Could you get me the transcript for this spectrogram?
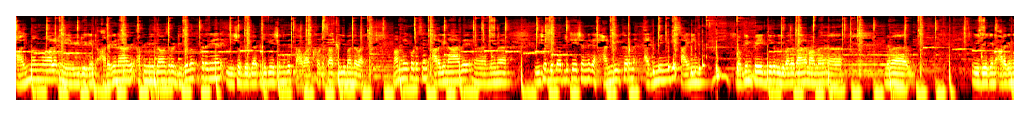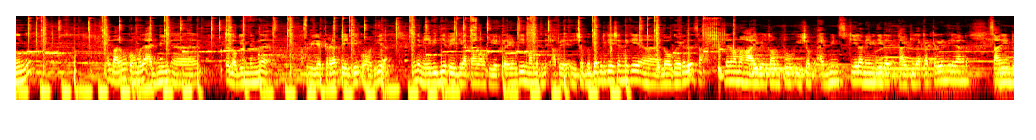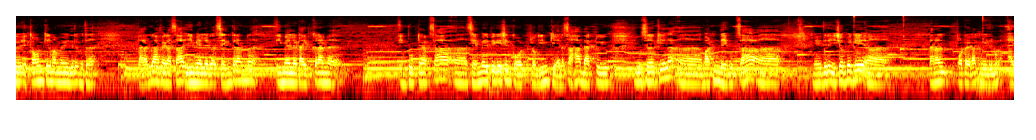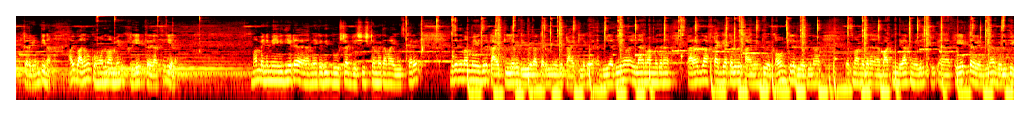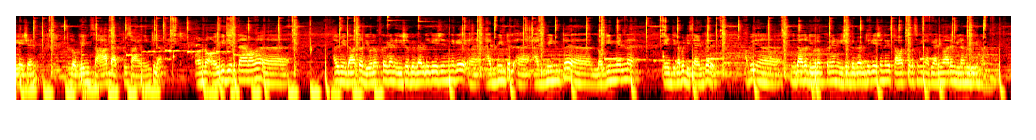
අයිමංවාලට මේ වීඩියගෙන් අරගෙනාව අපි මේ දවසර ඩිවලොප් කරගෙන ඊශෝ බෙබ ඇපලිකේෂන් එක තවත් කොටසක් පිළිබඳවයි. මං මේ කොටසෙන් අරගෙනාවේ මෙම ඊශෝ බෙබ ඇපලිකේෂන් එක හැන්ඩී කරන ඇඩමින්ගේ සයිනින් ලොගින් පේජ් එක පිළිබඳතාව මම මෙම වීඩියෝගෙන් අරගෙනන්නේ ඇයි බලමු කොහොමද ඇඩමින් ලොගින් වෙන්න ක්‍රියට් කරගත් පේජ්ජෙක් කොහොමද කියලා. එන්න මේ විදිිය පේජ් ගත්තා ම ක්‍රියට් කරගෙනදී ම අපේ ඊශප් බ්ලිකේෂන් එක ලෝගෝ එකද ලන මම හයිවල්කම්ට ඊශප් ඇඩමින්ස් කියලා මේ විදිට ටයිටල් ඇකට් කරගෙනදී ළඟට සයින්ට එකකවන්් කියල් මම විදිර මෙතන පැරග්‍රාෆ එක සහ ඊමේල් එක සෙන් කරන්න ඊමේල් ටයිප් කරන්න ඉන්පුට් එකක් සහ සෙන් වෙරිෆිකේෂන් කෝඩ් ලොගින් කියල සහ බැක්ට යස කියලා බටන් දෙකුත් සහ මේ විදිර ඊශප් එකේ පැනල් පොට එකක් මේදිරම ඇඩ් කරගෙන තින අපි බලමු කොහොඳ ම මේක ක්‍රියේට් කරගත්ත කියලා. ම මෙන්න මේ විදියට මේකදි බෂ්ට විශිෂ්ටම තමයි යස් කර. මෙද ම මේ විදිර ටයිටල් එක ඩිය එකක් කර මේ ටයිටල් එක දී තින ඉලාන ම මෙතන පැරග්‍රා් ටක්ය කල සයින්ට කවන්් කියල දියතින ම මෙතන බටන් දෙයක් මෙදිර ක්‍රියේට් කරගෙන තින වෙරිෆිකේෂන් ලොගින් සහ බැක්ටු සයිනින් කියලා. ඔන්න ඔය විදිරතා මම අපි මේ දස ඩියවලප් කරගන්න ඊශ බැපලිකේෂන් එක ඇඩමින්ට ඇඩමින්ට ලොගින් වෙන්න ඒජි අපි ඩිසයින් කර. අපි නිදස ඩියවලප් කරන ඊශ බැපලිකේෂන එක තවත් කොටසකින් අපි අනිවාරය මිලංගිගෙන හම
